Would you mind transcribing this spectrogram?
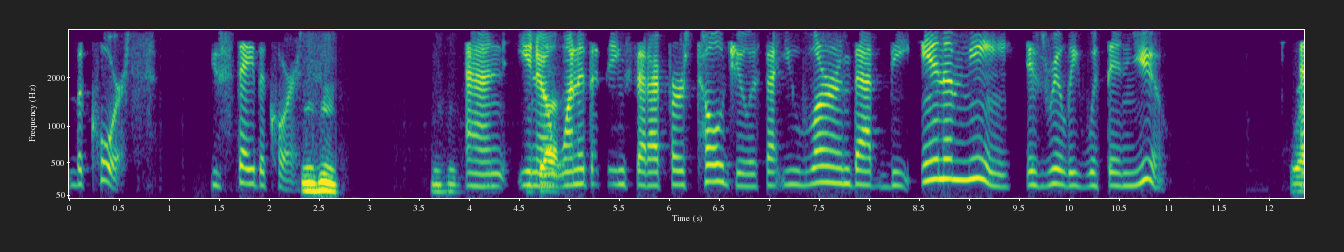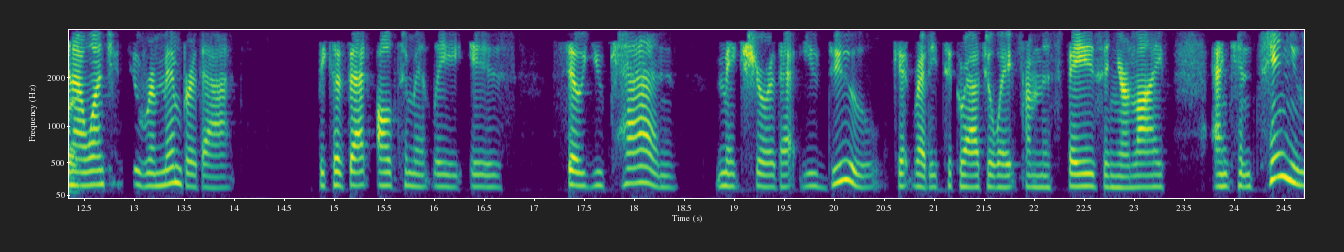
the course. You stay the course. Mhm. Mhm. And, you know, it. one of the things that I first told you is that you learn that the enemy is really within you. Right. And I want you to remember that because that ultimately is so you can make sure that you do get ready to graduate from this phase in your life and continue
